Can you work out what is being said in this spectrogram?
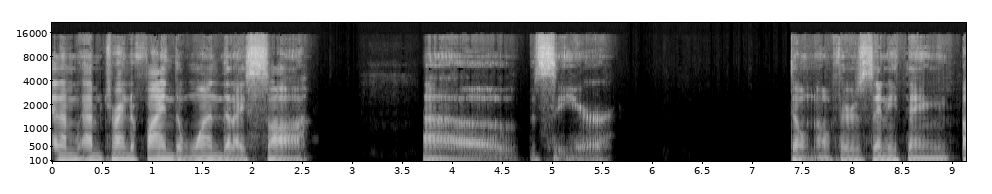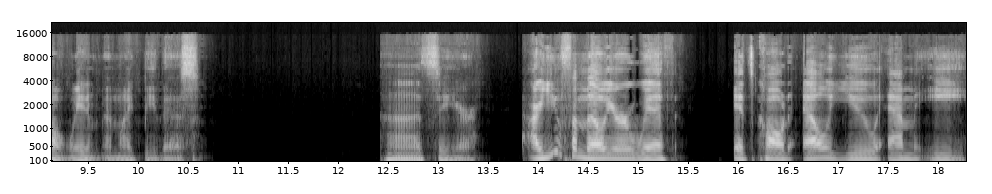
and I'm I'm trying to find the one that I saw. Uh let's see here. Don't know if there's anything. Oh, wait, a minute, it might be this. Uh, let's see here. Are you familiar with it's called L U M E?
